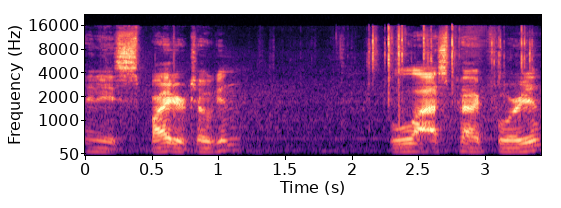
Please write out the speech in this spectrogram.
And a Spider token. Last pack for you.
